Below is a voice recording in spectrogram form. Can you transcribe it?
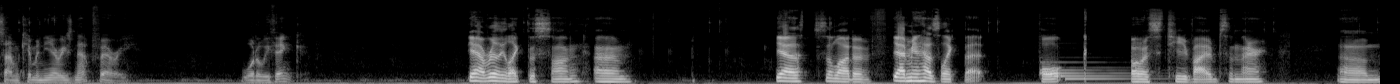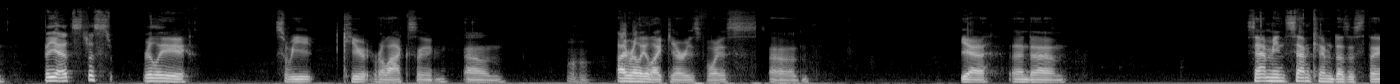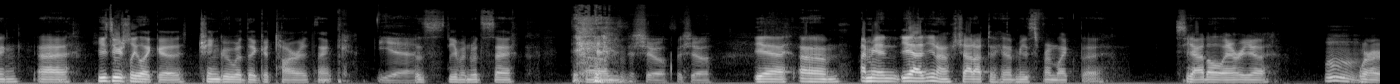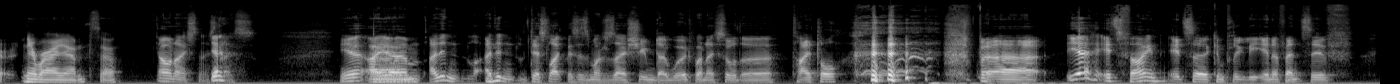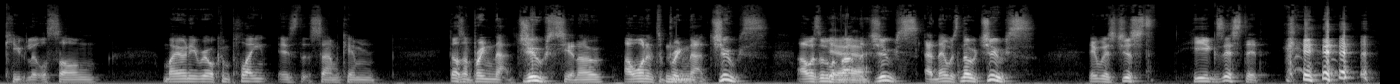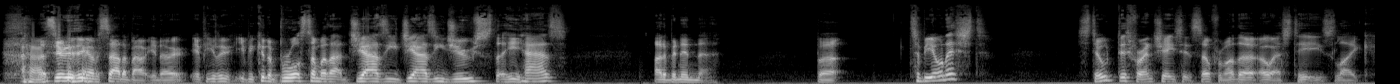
Sam Kim and Yeri's Nap Fairy. What do we think? Yeah, I really like this song. Um, yeah, it's a lot of yeah. I mean, it has like that folk OST vibes in there. Um, but yeah, it's just really sweet, cute, relaxing. Um, Mhm. I really like Yeri's voice. Um, yeah, and um, Sam. I mean, Sam Kim does his thing. Uh, he's usually like a chingu with the guitar, I think, Yeah. as Steven would say. um, for sure, for sure. Yeah, um, I mean, yeah, you know, shout out to him. He's from like the Seattle area, Mm. where near where I am. So Oh, nice, nice, Yeah. nice. Yeah, I um, Um, I didn't, I didn't dislike this as much as I assumed I would when I saw the title. but uh, yeah, it's fine. It's a completely inoffensive, cute little song. My only real complaint is that Sam Kim doesn't bring that juice. You know, I want him to bring that juice. I was all about Hmm. The juice, and there was no juice. It was just he existed. That's the only thing I'm sad about, you know. If you if he could have brought some of that jazzy, jazzy juice that he has, I'd have been in there. But to be honest, still differentiates itself from other OSTs. Like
